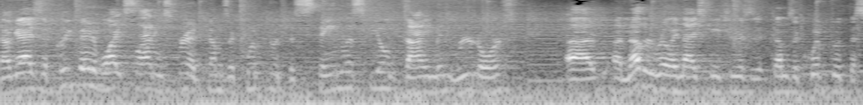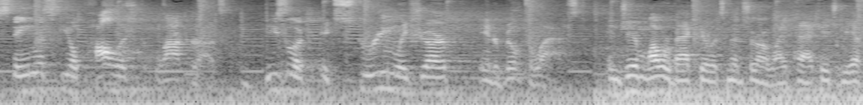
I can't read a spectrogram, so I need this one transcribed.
Now guys, the pre-painted white sliding spread comes equipped with the stainless steel diamond rear doors. Uh, another really nice feature is it comes equipped with the stainless steel polished lock rods. These look extremely sharp and are built to last. And Jim, while we're back here, let's mention our light package. We have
